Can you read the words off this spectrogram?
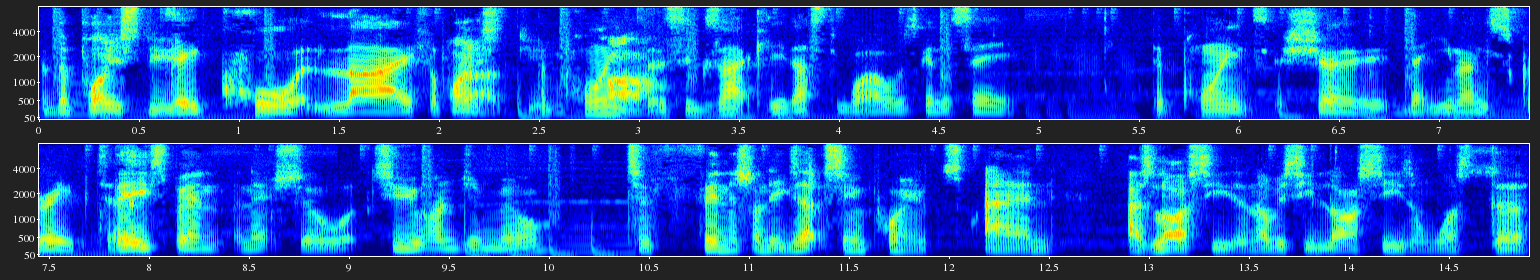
the points do they caught life. The points, dude. The points. Wow. That's exactly. That's what I was gonna say. The points show that you man scraped. they spent an extra what 200 mil to finish on the exact same points and as last season obviously last season was the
